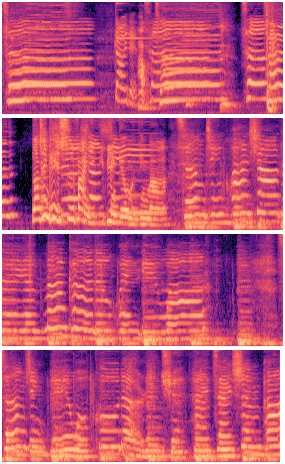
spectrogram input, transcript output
曾高一点。好。老师，你可以示范一一遍给我们听吗？曾经欢笑的人们可能会遗忘，曾经陪我哭的人却还在身旁。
